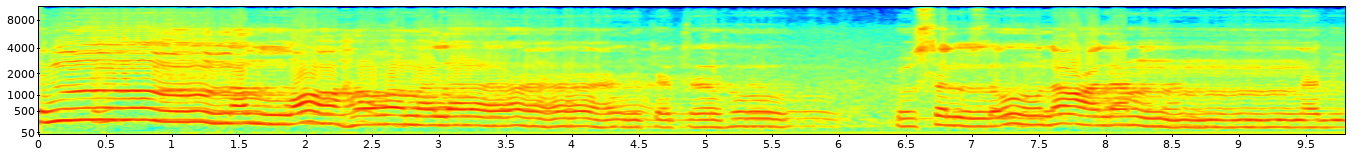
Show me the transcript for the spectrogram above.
إن الله وملائكته يصلون على النبي.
